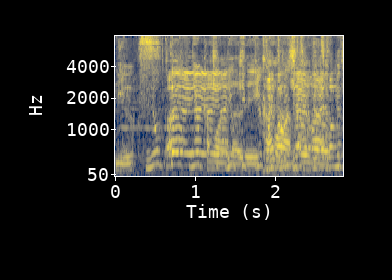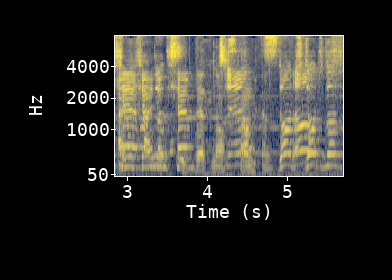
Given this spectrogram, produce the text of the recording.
nukes. Nuke that, nuke, nuke it, nuke it. I don't have, I don't have, I don't have. Dodge, dodge, dodge.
